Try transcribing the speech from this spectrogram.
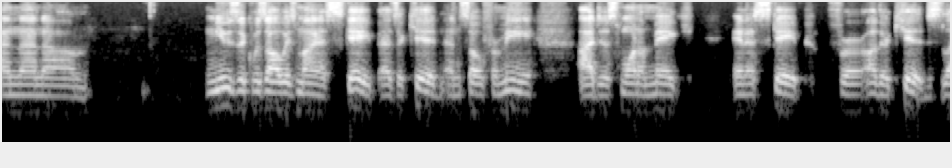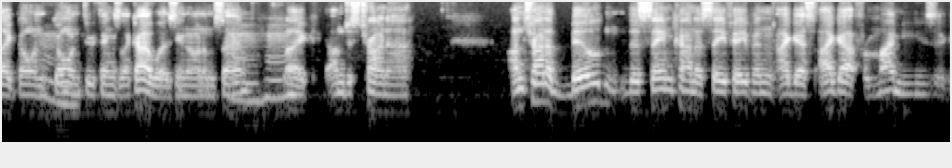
and then um, music was always my escape as a kid. And so for me, I just want to make an escape for other kids, like going Mm. going through things like I was. You know what I'm saying? Mhm. Like I'm just trying to. I'm trying to build the same kind of safe haven I guess I got from my music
